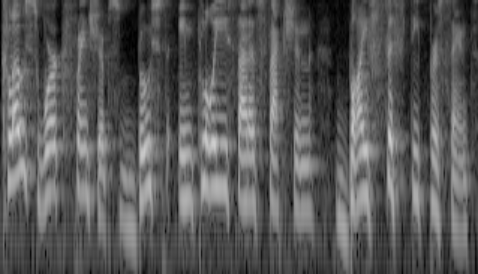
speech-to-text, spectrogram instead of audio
Close work friendships boost employee satisfaction by 50%.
